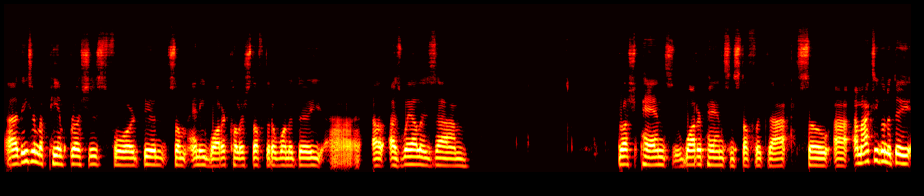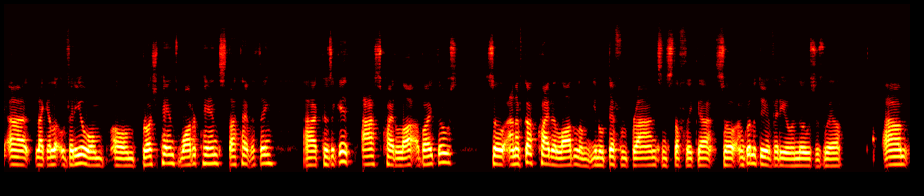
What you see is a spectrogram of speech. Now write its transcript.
Uh, these are my paint brushes for doing some any watercolor stuff that I want to do, uh, uh, as well as um, brush pens, water pens, and stuff like that. So uh, I'm actually going to do uh, like a little video on on brush pens, water pens, that type of thing, because I get asked quite a lot about those. So, and I've got quite a lot of them, you know, different brands and stuff like that. So I'm going to do a video on those as well. Um,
